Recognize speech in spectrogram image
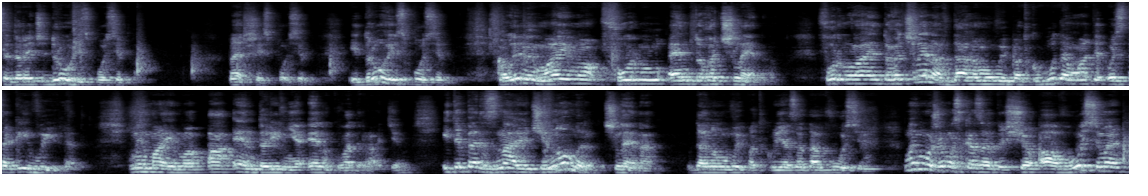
Це, до речі, другий спосіб. Перший спосіб. І другий спосіб, коли ми маємо формулу n-того члена. Формула n-того члена в даному випадку буде мати ось такий вигляд. Ми маємо АН дорівнює n в квадраті. І тепер, знаючи номер члена, в даному випадку я задав 8, Ми можемо сказати, що А8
